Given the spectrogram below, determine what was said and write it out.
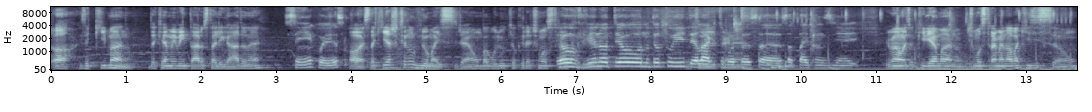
Ó, isso aqui, mano. Isso daqui é meu inventário, você tá ligado, né? Sim, conheço. Ó, esse daqui acho que você não viu, mas já é um bagulho que eu queria te mostrar. Eu tá vi no teu, no teu Twitter No lá que tu Twitter, botou né? essa, essa Titanzinha aí. Irmão, mas eu queria, mano, te mostrar minha nova aquisição.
